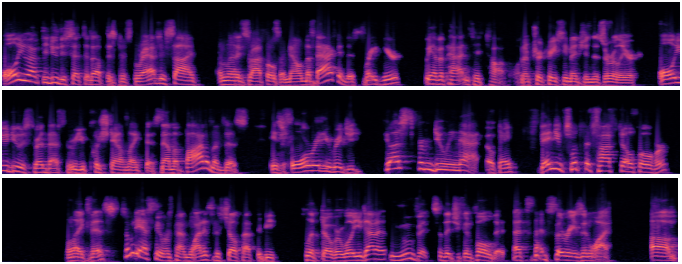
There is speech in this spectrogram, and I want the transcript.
All you have to do to set it up is just grab the side and let it drop open. Now on the back of this right here, we have a patented toggle. And I'm sure Tracy mentioned this earlier. All you do is thread that through, you push down like this. Now the bottom of this is already rigid just from doing that. Okay. Then you flip the top shelf over like this. Somebody asked me one time, why does the shelf have to be flipped over? Well, you got to move it so that you can fold it. That's that's the reason why. Um,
